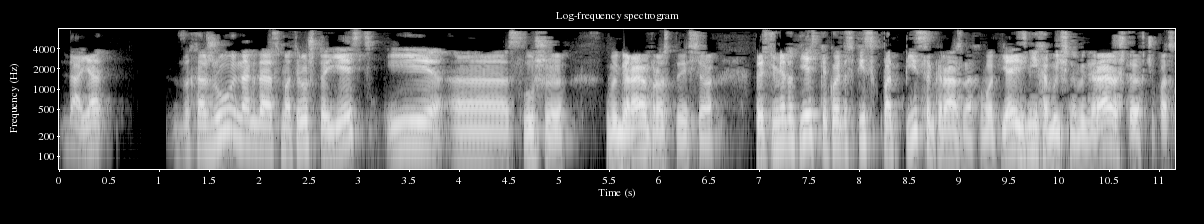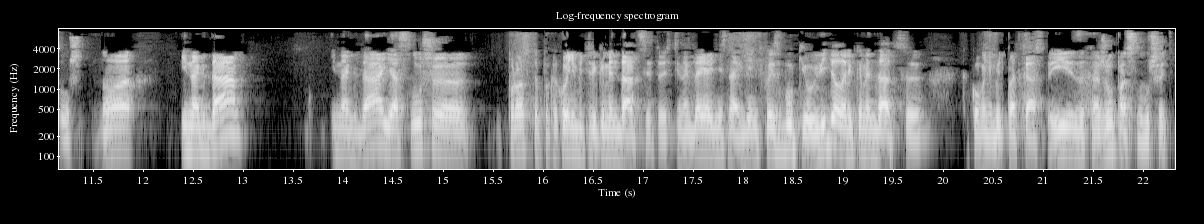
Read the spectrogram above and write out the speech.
да, я захожу иногда, смотрю, что есть, и э, слушаю, выбираю просто, и все. То есть у меня тут есть какой-то список подписок разных, вот, я из них обычно выбираю, что я хочу послушать, но иногда иногда я слушаю просто по какой-нибудь рекомендации. То есть иногда я, не знаю, где-нибудь в Фейсбуке увидел рекомендацию какого-нибудь подкаста и захожу послушать.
